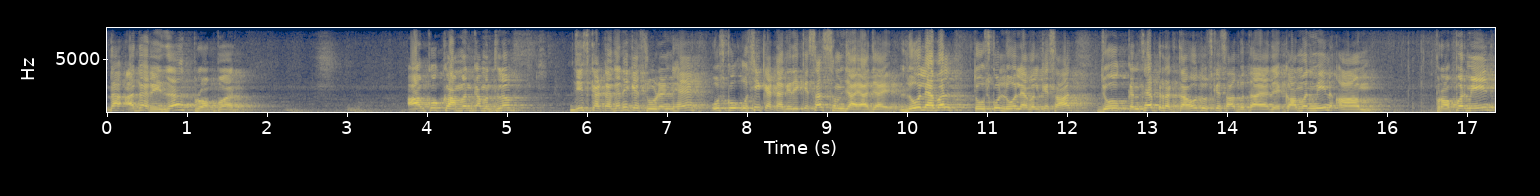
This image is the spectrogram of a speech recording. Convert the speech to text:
the other is a proper आपको कॉमन का मतलब जिस कैटेगरी के स्टूडेंट हैं, उसको उसी कैटेगरी के साथ समझाया जाए। लो लेवल तो उसको लो लेवल के साथ जो कंसेप्ट रखता हो तो उसके साथ बताया जाए। कॉमन मीन आम प्रॉपर मीन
